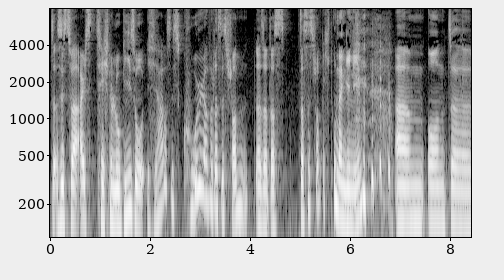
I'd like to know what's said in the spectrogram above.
das ist zwar als Technologie so, ja, das ist cool, aber das ist schon, also das, das ist schon echt unangenehm. ähm, und äh,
